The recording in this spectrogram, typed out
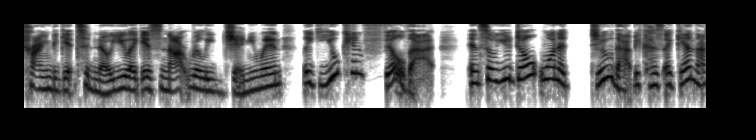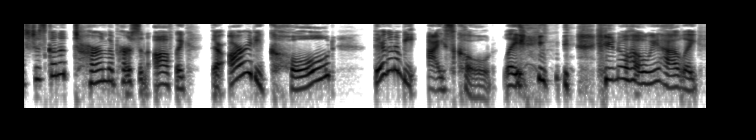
trying to get to know you. Like it's not really genuine. Like you can feel that. And so you don't want to do that because again, that's just going to turn the person off. Like they're already cold. They're going to be ice cold. Like, you know how we have like,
